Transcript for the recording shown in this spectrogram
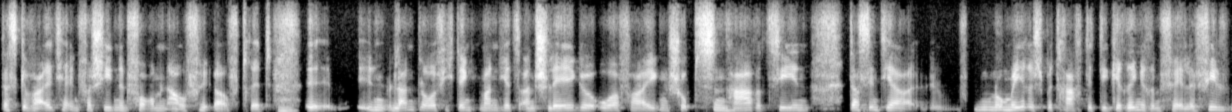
dass Gewalt ja in verschiedenen Formen auf, auftritt. Mhm. Äh, in landläufig denkt man jetzt an Schläge, Ohrfeigen, Schubsen, Haare ziehen. Das sind ja numerisch betrachtet die geringeren Fälle. Viel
